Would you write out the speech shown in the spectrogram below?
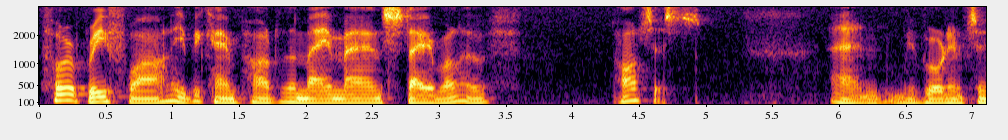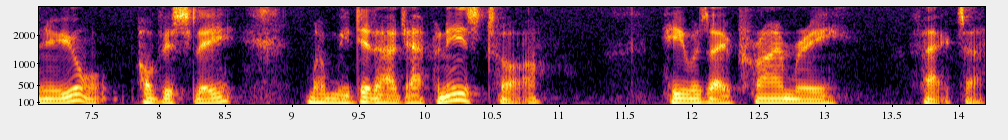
For a brief while, he became part of the Main Man stable of artists. And we brought him to New York. Obviously, when we did our Japanese tour, he was a primary factor.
